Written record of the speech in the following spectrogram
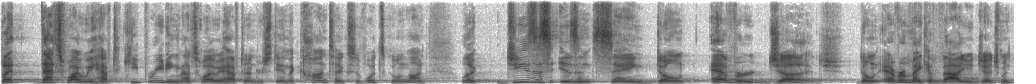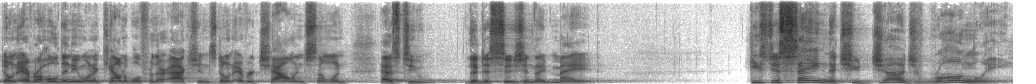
But that's why we have to keep reading. That's why we have to understand the context of what's going on. Look, Jesus isn't saying don't ever judge. Don't ever make a value judgment. Don't ever hold anyone accountable for their actions. Don't ever challenge someone as to the decision they've made. He's just saying that you judge wrongly.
